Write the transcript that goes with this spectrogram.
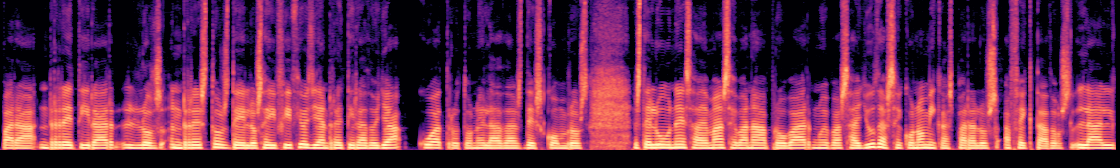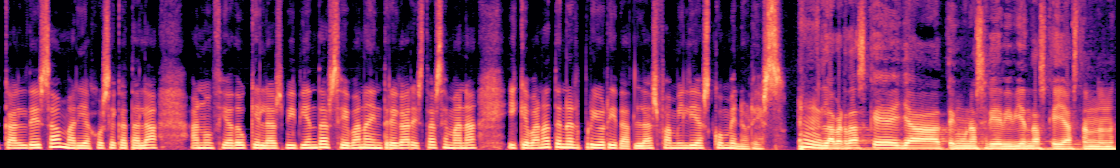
para retirar los restos de los edificios y han retirado ya cuatro toneladas de escombros. Este lunes, además, se van a aprobar nuevas ayudas económicas para los afectados. La alcaldesa María José Catalá ha anunciado que las viviendas se van a entregar esta semana y que van a tener prioridad las familias con menores. La verdad es que ya tengo una serie de viviendas que ya están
